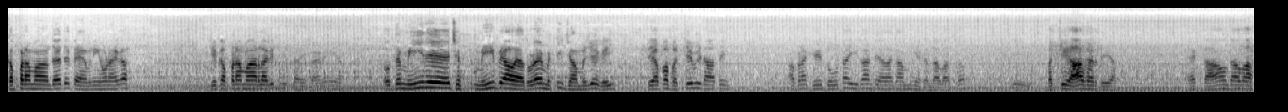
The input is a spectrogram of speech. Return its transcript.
ਕੱਪੜਾ ਮਾਰਦਾ ਤੇ ਟਾਈਮ ਨਹੀਂ ਹੋਣਾ ਹੈਗਾ। ਜੇ ਕੱਪੜਾ ਮਾਰ ਲਾ ਕੇ ਝੀਟਾਂ ਹੀ ਪੈਣਗੀਆਂ ਉੱਥੇ ਮੀਂਹ ਦੇ ਛਿੱਟ- ਮੀਂਹ ਪਿਆ ਹੋਇਆ ਥੋੜਾ ਜਿਹਾ, ਮਿੱਟੀ ਜੰਮ ਜੇ ਗਈ। ਤੇ ਆਪਾਂ ਬੱਚੇ ਵੀ ਡਾਤੇ ਆਪਣਾ ਖੇਤ 2 2.5 ਘੰਟਿਆਂ ਦਾ ਕੰਮ ਹੀ ਹੈ ਇਕੱਲਾ ਬਸ। ਤੇ ਬੱਚੇ ਆ ਫਿਰਦੇ ਆ। ਇੱਕ ਆ ਹੁੰਦਾ ਵਾ।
